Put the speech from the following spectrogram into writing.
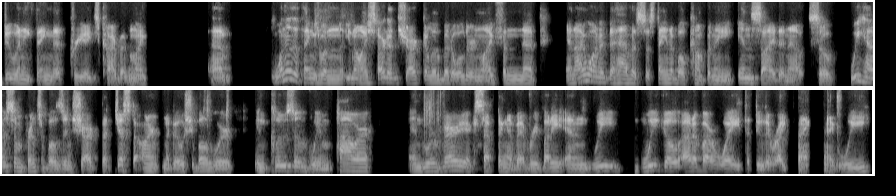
do anything that creates carbon. Like um, one of the things when you know I started SHARC a little bit older in life, and uh, and I wanted to have a sustainable company inside and out. So we have some principles in SHARC that just aren't negotiable. We're inclusive, we empower, and we're very accepting of everybody. And we we go out of our way to do the right thing. Like we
